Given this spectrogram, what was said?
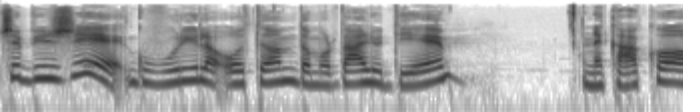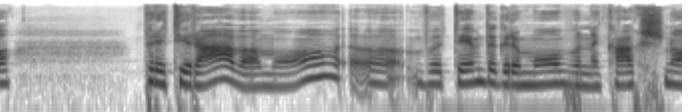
Če bi že govorila o tem, da morda ljudje nekako pretiravamo uh, v tem, da gremo v nekakšno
